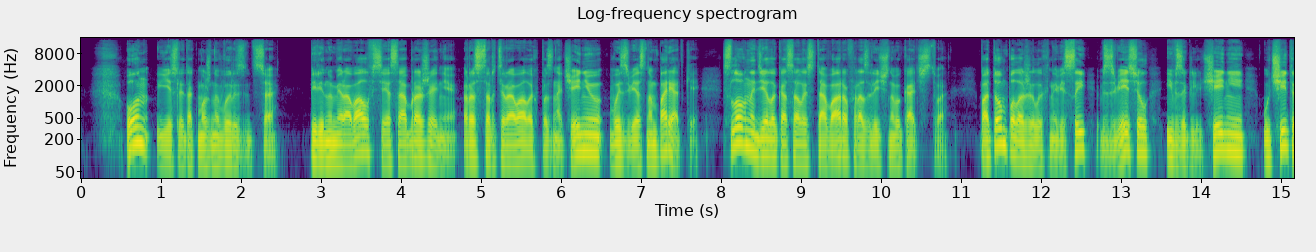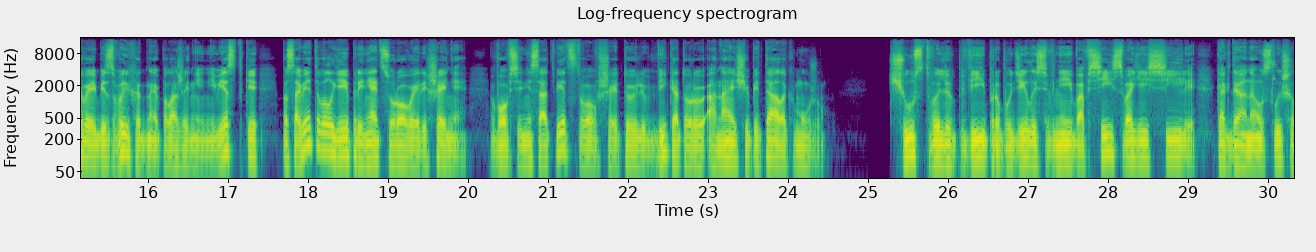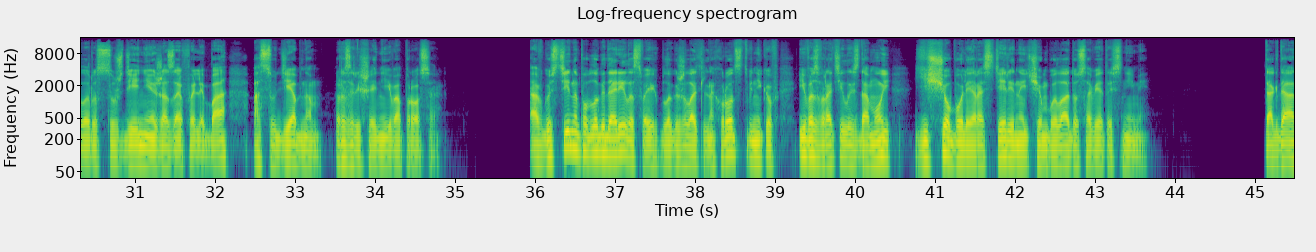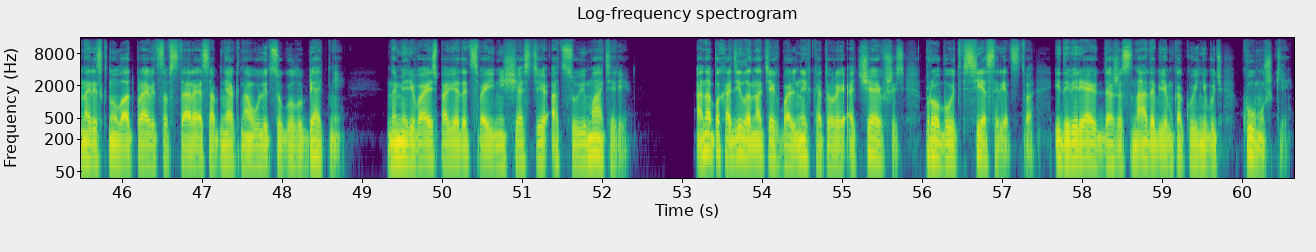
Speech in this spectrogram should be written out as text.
Он, если так можно выразиться, перенумеровал все соображения, рассортировал их по значению в известном порядке, словно дело касалось товаров различного качества. Потом положил их на весы, взвесил и в заключении, учитывая безвыходное положение невестки, посоветовал ей принять суровое решение — вовсе не соответствовавшее той любви, которую она еще питала к мужу. Чувство любви пробудилось в ней во всей своей силе, когда она услышала рассуждение Жозефа Леба о судебном разрешении вопроса. Августина поблагодарила своих благожелательных родственников и возвратилась домой еще более растерянной, чем была до совета с ними. Тогда она рискнула отправиться в старый особняк на улицу Голубятни, намереваясь поведать свои несчастья отцу и матери. Она походила на тех больных, которые, отчаявшись, пробуют все средства и доверяют даже снадобьям какой-нибудь кумушки.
